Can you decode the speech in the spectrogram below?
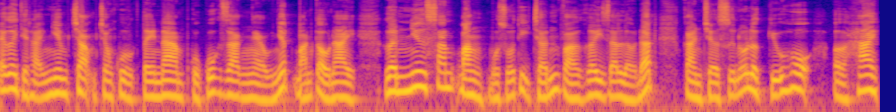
đã gây thiệt hại nghiêm trọng trong khu vực Tây Nam của quốc gia nghèo nhất bán cầu này, gần như san bằng một số thị trấn và gây ra lở đất, cản trở sự nỗ lực cứu hộ ở hai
